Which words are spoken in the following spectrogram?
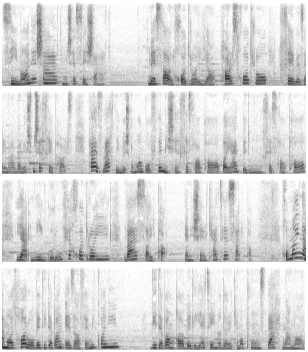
سیمان شرق میشه سه شرق. مثال خودرو یا پارس خودرو خ بذاریم اولش میشه خ پارس. پس وقتی به شما گفته میشه خساپا باید بدونین خساپا یعنی گروه خودرویی و سایپا یعنی شرکت سایپا. خب ما این نمادها رو به دیدبان اضافه می‌کنیم. دیدبان قابلیت اینو داره که ما 15 نماد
